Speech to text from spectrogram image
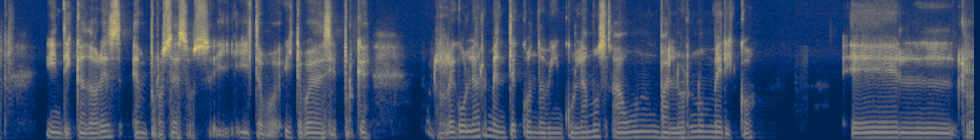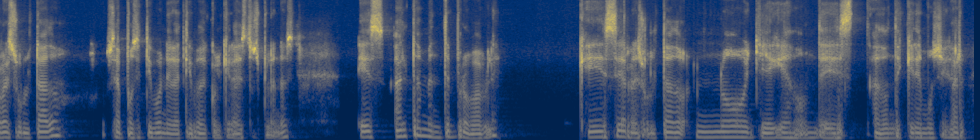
indicadores en procesos. Y, te, voy, a decir por qué. Regularmente cuando vinculamos a un valor numérico, el resultado, sea positivo o negativo de cualquiera de estos planes, es altamente probable que ese resultado no llegue a donde, es, a donde queremos llegar.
